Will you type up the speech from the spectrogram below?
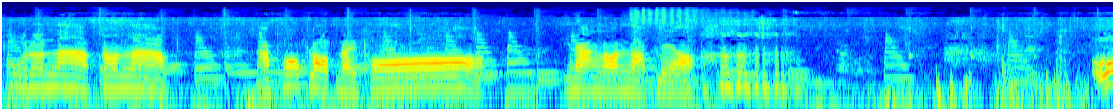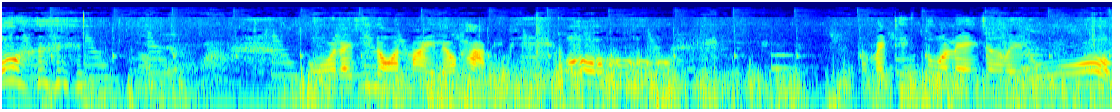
โอ้นอนหลับนอนหลับอะพ่อปลอบหน่อยพ่ออีนางนอนหลับแล้ว โอ้ อ้ได้ที่นอนใหม่แล้วค่ะพี่พี่โอ้ทำไมทิ้งตัวแรงจังเลยลูก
